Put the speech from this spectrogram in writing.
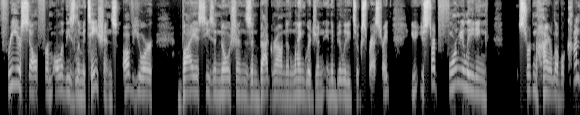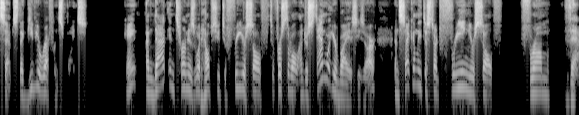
free yourself from all of these limitations of your biases and notions and background and language and inability to express, right? You, you start formulating certain higher level concepts that give you reference points. Okay. And that in turn is what helps you to free yourself to, first of all, understand what your biases are. And secondly, to start freeing yourself from them.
